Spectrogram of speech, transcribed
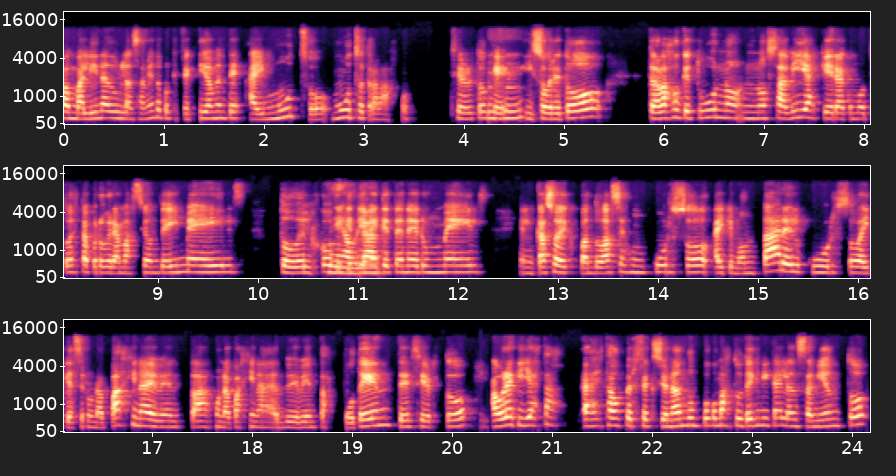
bambalina de un lanzamiento, porque efectivamente hay mucho, mucho trabajo, ¿cierto? que, y sobre todo trabajo que tú no, no, sabías que era como toda esta programación de emails, todo el copy que tiene que tener un mail. En el caso de cuando haces un curso, hay que montar el curso, hay que hacer una página de ventas, una página de ventas potente, ¿cierto? Ahora que ya estás, has estado perfeccionando un poco más tu técnica de lanzamiento,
